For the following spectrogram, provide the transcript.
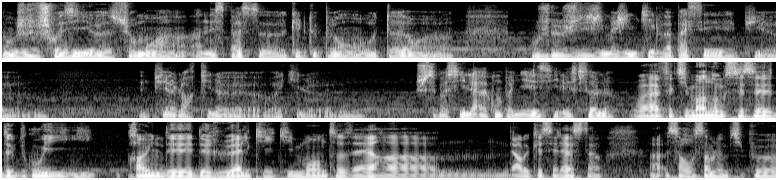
donc je choisis sûrement un, un, espace quelque peu en hauteur où j'imagine qu'il va passer et puis et puis alors qu'il, euh, ouais, qu'il, euh, je sais pas s'il est accompagné, s'il est seul. Ouais, effectivement. Donc c'est, du coup il, prend une des, des ruelles qui, qui monte vers euh, vers le quai céleste. ça ressemble un petit peu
